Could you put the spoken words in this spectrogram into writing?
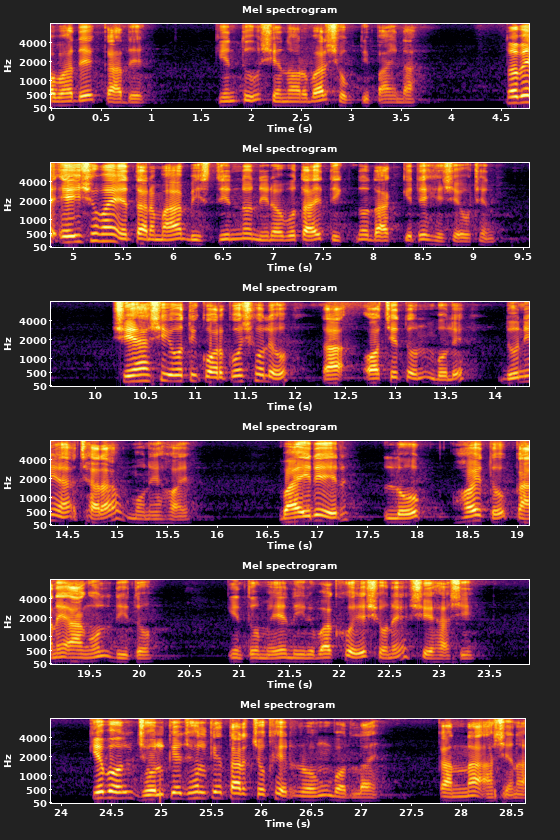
অবাধে কাঁদে। কিন্তু সে নড়বার শক্তি পায় না। তবে এই সময়ে তার মা বিস্তীর্ণ নীরবতায় তীক্ষ্ণ দাগ কেটে হেসে ওঠেন। সে হাসি অতি কর্কশ হলেও তা অচেতন বলে দুনিয়া ছাড়া মনে হয়। বাইরের লোক হয়তো কানে আঙুল দিত, কিন্তু মেয়ে নির্বাক হয়ে শোনে সে হাসি। কেবল ঝলকে ঝলকে তার চোখের রং বদলায়, কান্না আসে না,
